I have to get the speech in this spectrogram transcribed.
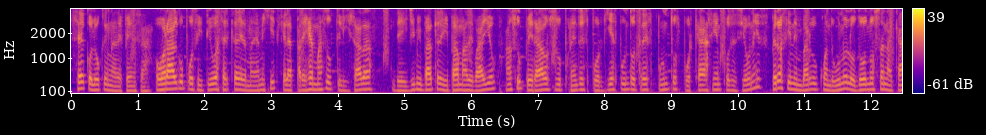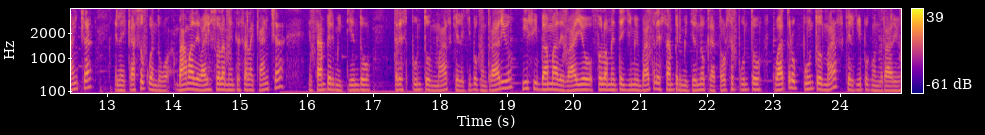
se coloque en la defensa. Ahora algo positivo acerca del Miami Heat, que la pareja más utilizada de Jimmy Butler y Bama de Bayo han superado a sus oponentes por 10.3 puntos por cada 100 posesiones, pero sin embargo cuando uno de los dos no está en la cancha, en el caso cuando Bama de Bayo solamente está en la cancha, están permitiendo 3 puntos más que el equipo contrario. Y si Bama de Bayo, solamente Jimmy Butler están permitiendo 14.4 puntos más que el equipo contrario.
